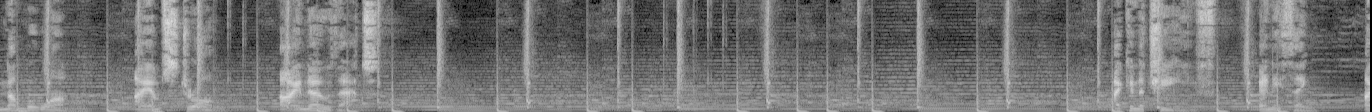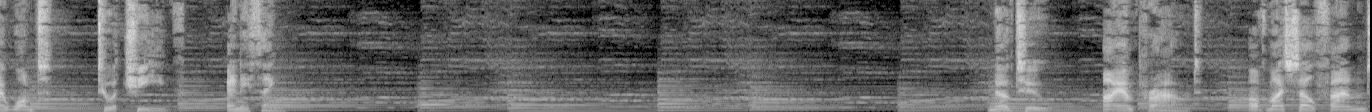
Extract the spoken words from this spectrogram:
Number 1. I am strong. I know that. I can achieve anything I want to achieve anything. No 2. I am proud of myself and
